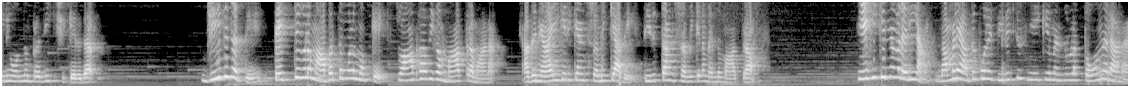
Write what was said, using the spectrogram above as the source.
ഇനി ഒന്നും പ്രതീക്ഷിക്കരുത്. ജീവിതത്തിൽ തെറ്റുകളും അബദ്ധങ്ങളും ഒക്കെ സ്വാഭാവികം മാത്രമാണ്. അത് ന്യായീകരിക്കാൻ ശ്രമിക്കാതെ തിരുത്താൻ ശ്രമിക്കണമെന്ന് മാത്രം. സ്നേഹിക്കുന്നവരെല്ലാം നമ്മളെ അതുപോലെ തിരിച്ചു സ്നേഹിക്കുമെന്നുള്ള തോന്നലാണ്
